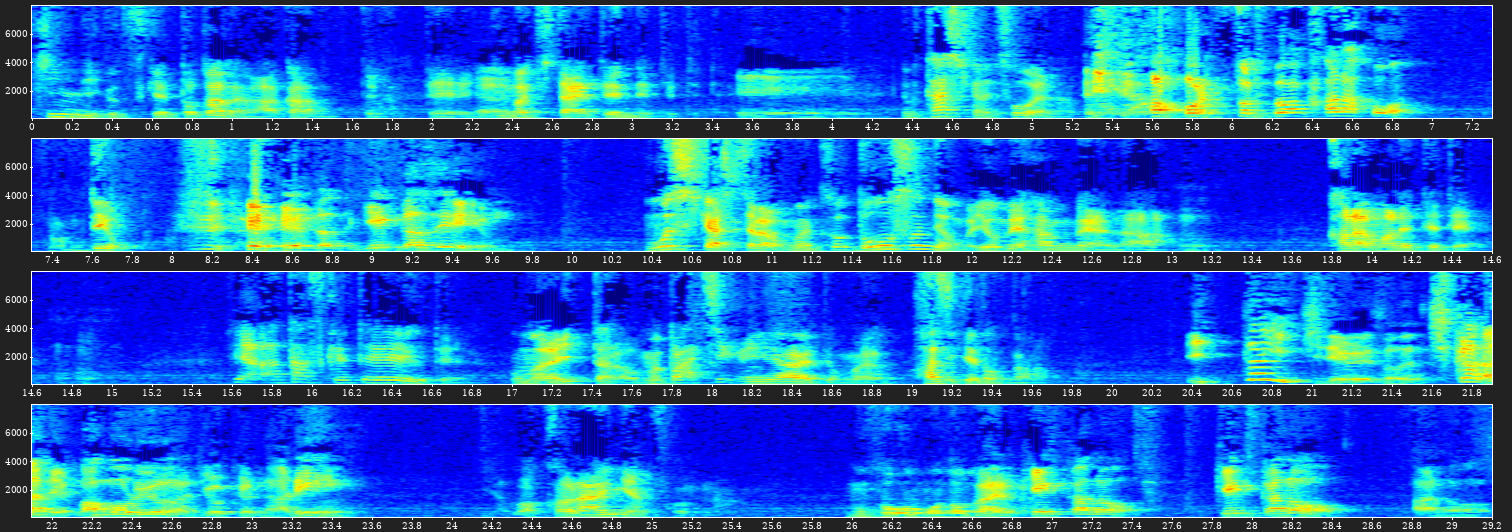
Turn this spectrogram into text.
筋肉つけとかなあかんってなって、うん。今鍛えてんねんって言ってて。え。でも確かにそうやなえいや俺それ分からんわ。なんでよ。だって喧嘩せえへんもんもしかしたらお前どうすんねんお前嫁はんがやな、うん。絡まれてて「いやー助けて」言うて。お前行ったらお前バチンやられてお前弾け飛んだな。1対1でそんな力で守るような状況になれへん。いや分からんやんそんなん。無法者がやな。喧嘩の喧嘩のあの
